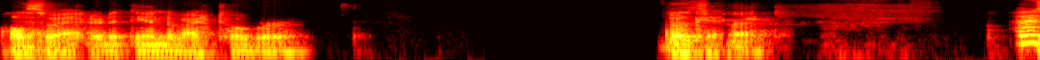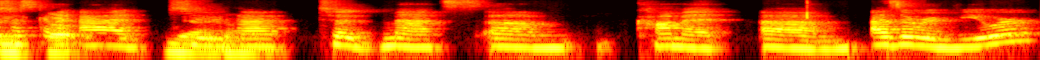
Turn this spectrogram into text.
Also added at the end of October. That's Okay. correct. I was just gonna add to go ahead. that, to Matt's um comment, um, as a reviewer,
